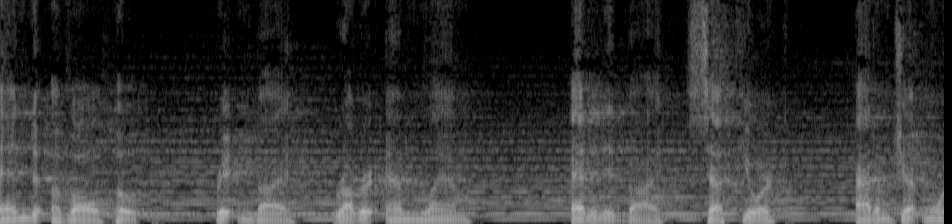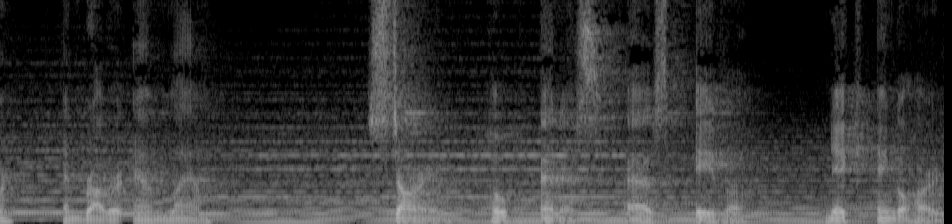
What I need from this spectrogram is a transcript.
End of All Hope, written by Robert M. Lamb, edited by Seth York, Adam Jetmore, and Robert M. Lamb. Starring Hope Ennis as Ava, Nick Engelhard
